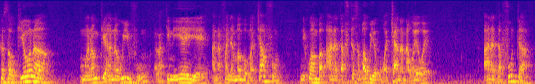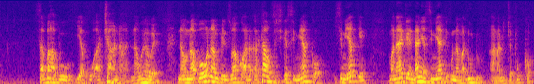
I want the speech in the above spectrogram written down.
Sasa ukiona mwanamke ana wivu lakini yeye anafanya mambo machafu, ni kwamba anatafuta sababu ya kuachana na wewe, anatafuta sababu ya kuachana na wewe. Na unapoona mpenzi wako anakataa usishike simu yako simu yake, maana yake ndani ya simu yake kuna madudu, ana michepuko,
